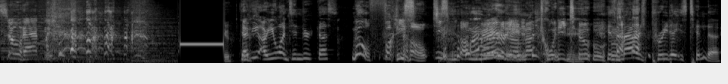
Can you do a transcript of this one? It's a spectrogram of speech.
So happy. Have you? Are you on Tinder, Gus? No, fuck no. I'm married. I'm not 22. His marriage predates Tinder.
